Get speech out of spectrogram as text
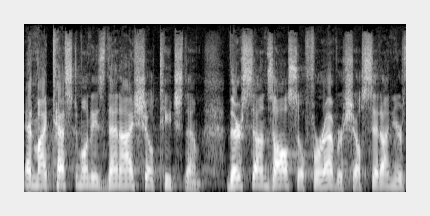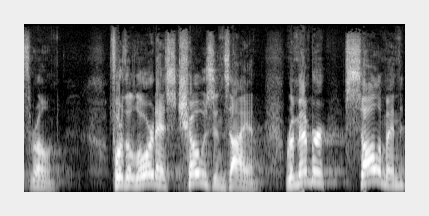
and my testimonies, then I shall teach them. Their sons also forever shall sit on your throne. For the Lord has chosen Zion. Remember, Solomon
